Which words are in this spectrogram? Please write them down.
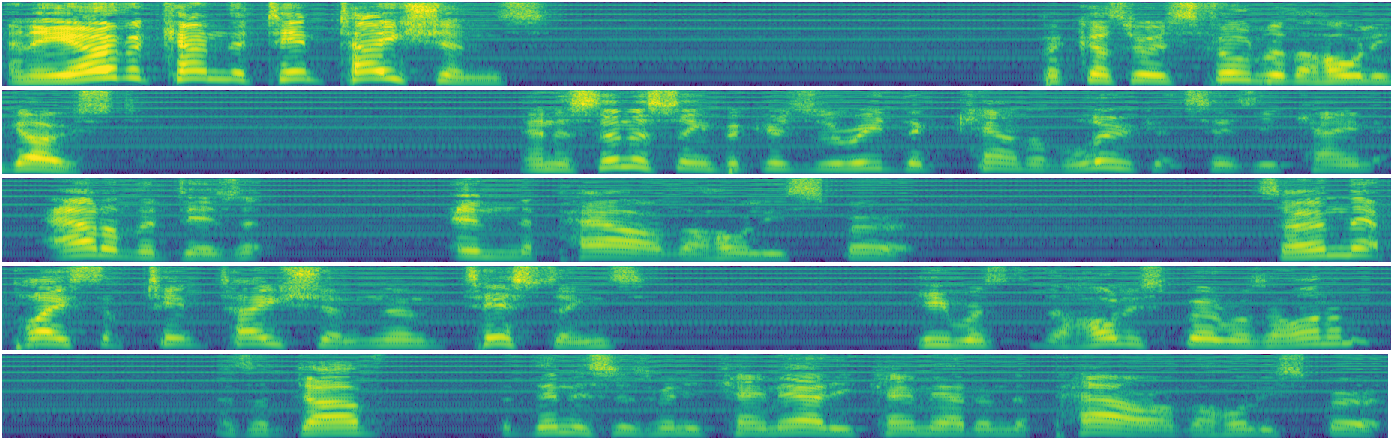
And he overcame the temptations because he was filled with the Holy Ghost. And it's interesting because you read the account of Luke, it says he came out of the desert in the power of the Holy Spirit. So, in that place of temptation and testings, he was the Holy Spirit was on him as a dove. But then it says when he came out, he came out in the power of the Holy Spirit.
